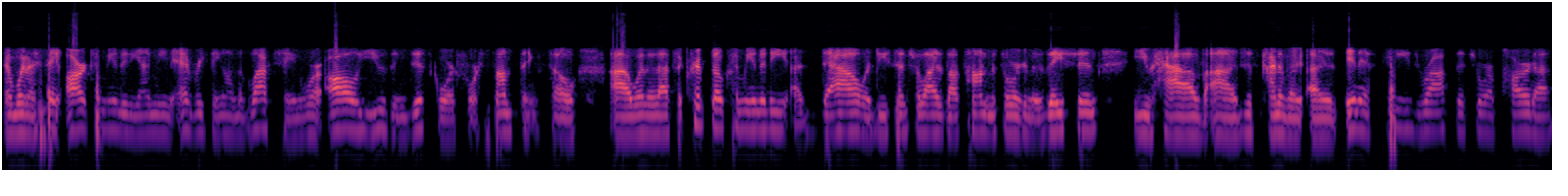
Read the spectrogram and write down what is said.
And when I say our community, I mean everything on the blockchain. We're all using Discord for something. So uh, whether that's a crypto community, a DAO, a decentralized autonomous organization, you have uh, just kind of a, a NFT drop that you're a part of.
